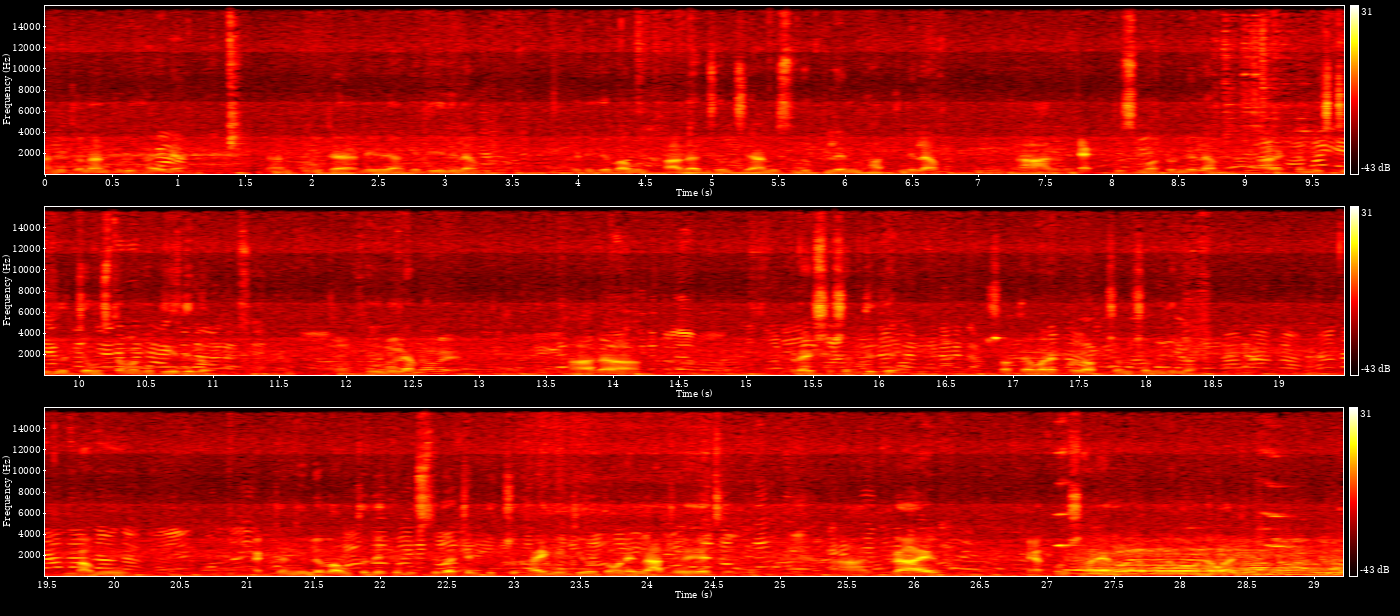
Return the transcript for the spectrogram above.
আমি তো নানপুরি খাই না। নানপুরিটা নিরাকে দিয়ে দিলাম। এদিকে বাবুর খাওয়া দাওয়া চলছে। আমি শুধু প্লেন ভাত নিলাম আর এক পিস মটন নিলাম আর একটা মিষ্টি জর্জা অবস্থা আমাকে দিয়ে দিল। খেয়ে নিলাম। আর প্রায় শেষের দিকে সাথে আবার একটা লট চমচম দিল। বাবু একটা নিল। বাবু তো দেখে বুঝতে পারছেন কিচ্ছু খাইনি যেহেতু অনেক রাত হয়ে গেছে। আর প্রায় এখন সাড়ে এগারোটা পনেরো বারোটা বাজে। তো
